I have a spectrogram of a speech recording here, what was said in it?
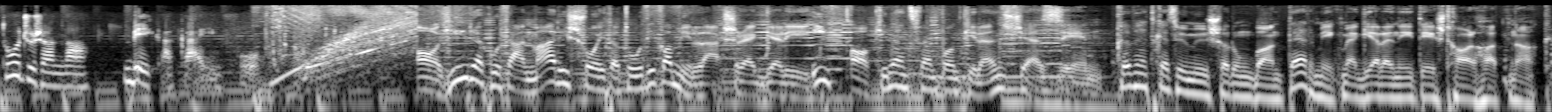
Tóth Zsuzsanna, BKK Info. A hírek után már is folytatódik a millás reggeli. Itt a 90.9 jazz Következő műsorunkban termék megjelenítést hallhatnak.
